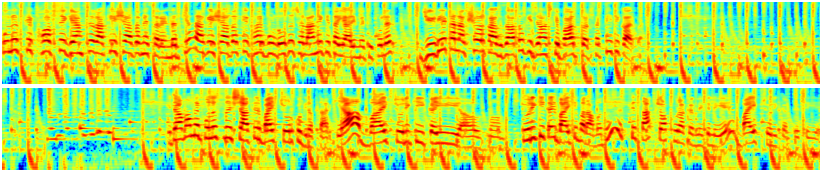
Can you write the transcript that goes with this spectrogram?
पुलिस के खौफ से गैंगस्टर राकेश यादव ने सरेंडर किया। राकेश यादव के घर बुलडोजर चलाने की तैयारी में थी पुलिस। जीडीए का नक्शा और कागजातों की जाँच के बाद कर सकती थी कार्रवाई। इटावा में पुलिस ने शातिर बाइक चोर को गिरफ़्तार किया। बाइक चोरी की कई चोरी की कई बाइकें बरामद हुई। इसके साथ चौक पूरा करने के लिए बाइक चोरी करते थे ये।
